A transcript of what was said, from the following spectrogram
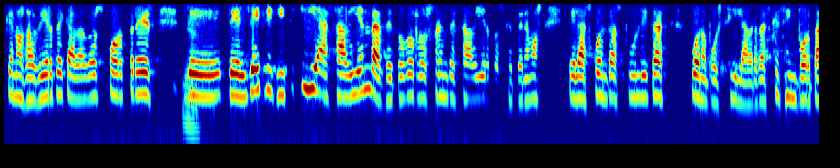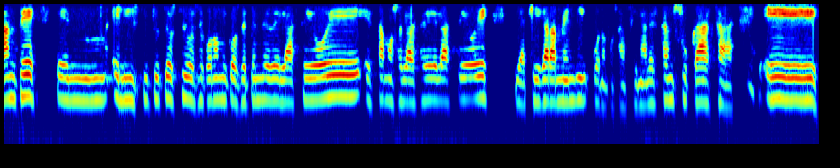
que nos advierte cada dos por tres del déficit y a sabiendas de todos los frentes abiertos que tenemos en las cuentas públicas, bueno, pues sí, la verdad es que es importante. En el Instituto de Estudios Económicos depende de la COE, estamos en la sede de la COE y aquí Garamendi, bueno, pues al final está en su casa. Eh,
